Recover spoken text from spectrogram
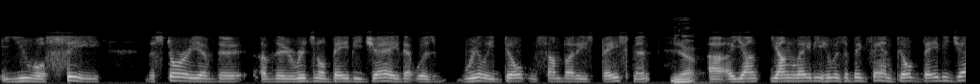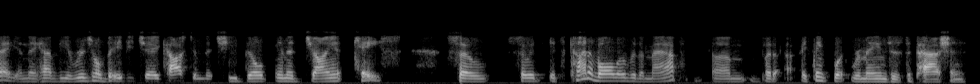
you will see the story of the of the original Baby Jay that was really built in somebody's basement. Yep. Uh, a young young lady who was a big fan built Baby Jay, and they have the original Baby Jay costume that she built in a giant case. So so it, it's kind of all over the map. Um, but I think what remains is the passion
